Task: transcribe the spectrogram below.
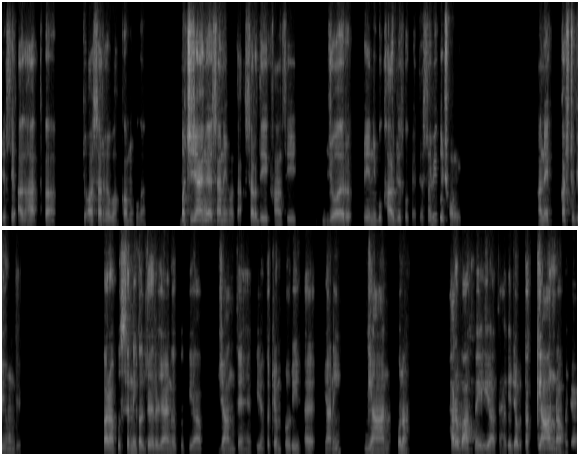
जैसे आघात का जो असर है वह कम होगा। बच जाएँगे, ऐसा नहीं होता। सर्दी, खांसी, ज्वर, यानी बुखार जिसको कहते हैं, सभी कुछ होंगे। अनेक कष्ट भी होंगे। पर आप उससे निकलते चले जाएँगे, क्योंकि आप जानते हैं कि यह तो टेम्पोरी है, यानी ज्ञान। पुनः हर बात में यही आता है कि जब तक ज्ञान ना हो जाए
